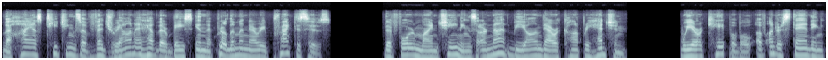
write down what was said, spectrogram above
The highest teachings of Vajrayana have their base in the preliminary practices. The four mind changings are not beyond our comprehension. We are capable of understanding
